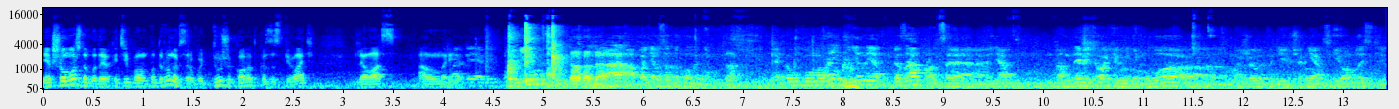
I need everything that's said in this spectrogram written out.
І якщо можна буде, я хотів би вам подарунок зробити дуже коротко заспівати для вас Аве Марія. Я відповім, Да-да-да. а потім з задоволенням. Так. Я коли був маленький, я, я казав про це. Я там 9 років мені було. Ми жили тоді в Чернігівській області.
